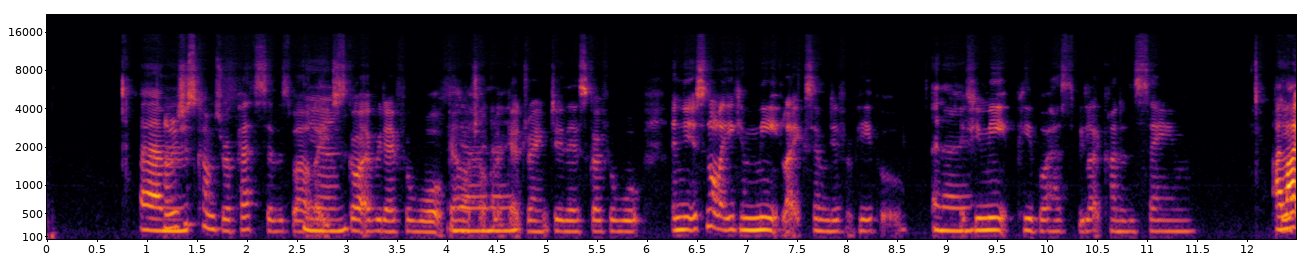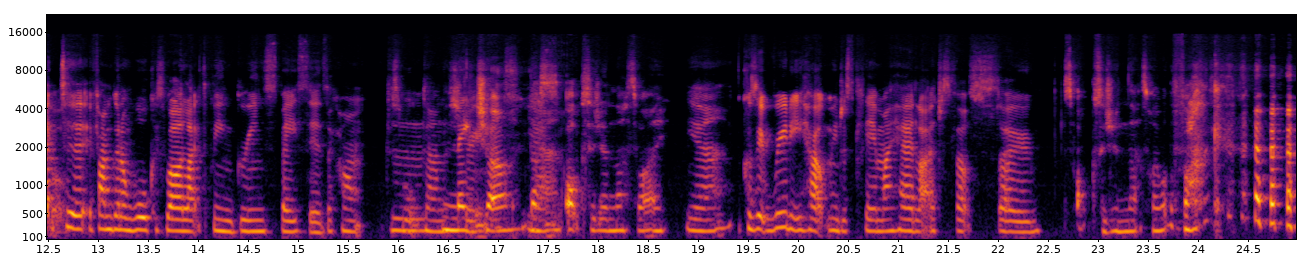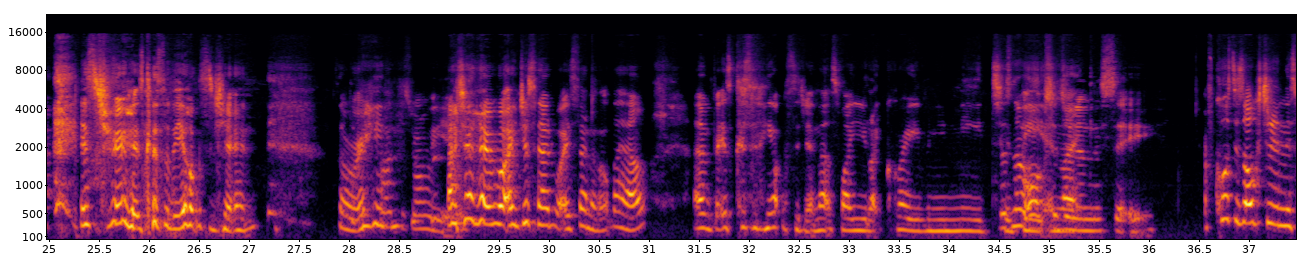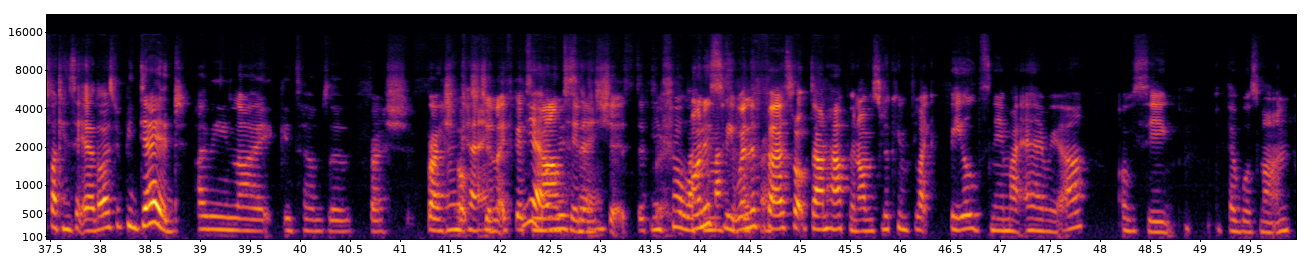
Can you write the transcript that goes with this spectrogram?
Um, and it just comes repetitive as well. Like you just go out every day for a walk, get a Yeah, hot chocolate, get a drink, do this, go for a walk. And it's not like you can meet like so many different people. I know. If you meet people, it has to be like kind of the same. I like to, if I'm going to walk as well, I like to be in green spaces. I can't just walk Mm. down the nature, streets. that's Yeah. oxygen. That's why Yeah. Because it really helped me just clear my head. Like I just felt so. it's oxygen. That's why. What the fuck? it's true. It's because of the oxygen. Sorry. What is wrong with you? I don't know what I just heard. What I said. I thought, what the hell? Um, but it's because of the oxygen. That's why you like crave and you need to There's no be oxygen in, like... in this city. Of course, there's oxygen in this fucking city. Otherwise, we'd be dead. I mean, like in terms of fresh, fresh Okay. oxygen. Like if you go to Yeah, mountain and shit, it's different. You feel like Honestly, when the first lockdown happened, I was looking for like fields near my area. Obviously, there was none.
